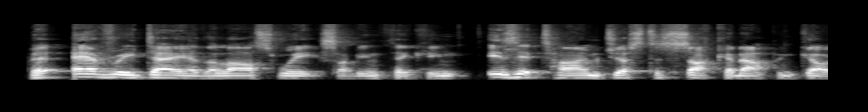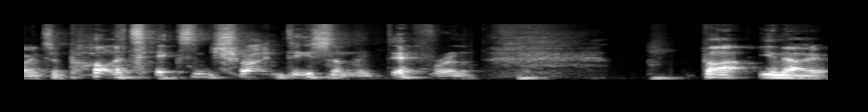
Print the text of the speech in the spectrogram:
But every day of the last weeks, I've been thinking, is it time just to suck it up and go into politics and try and do something different? But, you know,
